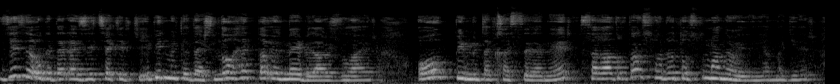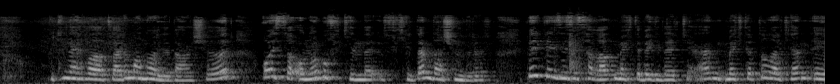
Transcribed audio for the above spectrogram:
Zeze o qədər əziyyət çəkir ki, bir müddət ərzində o hətta ölməyi belə arzulayır. O bir müddət xəstələnir, sağaldıqdan sonra dostu Manuelin yanına gedir bütün əhvalatları Mano ilə danışır. O isə onu bu fikirdə, fikirdən daşındırır. Bir gün Zizi sağalıb məktəbə gedərkən, məktəbdə olarkən e,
